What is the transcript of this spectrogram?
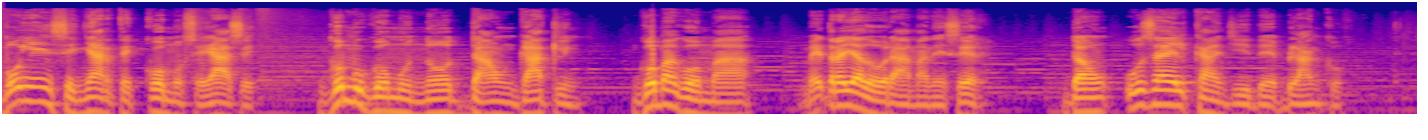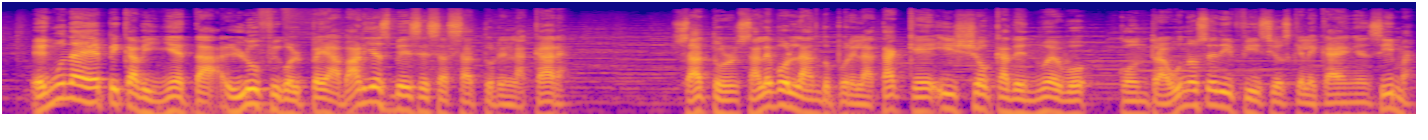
voy a enseñarte cómo se hace. Gomu Gomu no Down Gatling. Goma Goma, metralladora amanecer. Down usa el kanji de blanco. En una épica viñeta, Luffy golpea varias veces a Saturn en la cara. Saturn sale volando por el ataque y choca de nuevo contra unos edificios que le caen encima.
